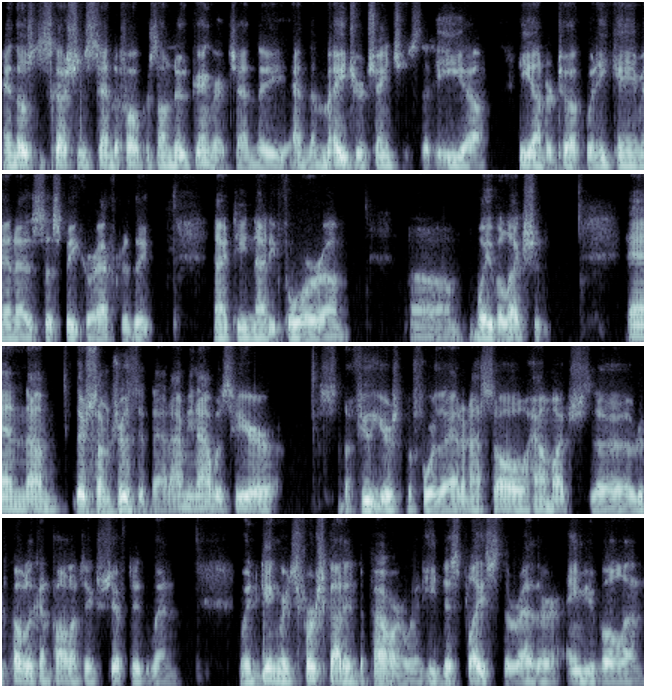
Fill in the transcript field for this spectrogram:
And those discussions tend to focus on Newt Gingrich and the and the major changes that he uh, he undertook when he came in as a speaker after the 1994 um, um, wave election. And um, there's some truth in that. I mean, I was here a few years before that, and I saw how much the Republican politics shifted when when Gingrich first got into power, when he displaced the rather amiable and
